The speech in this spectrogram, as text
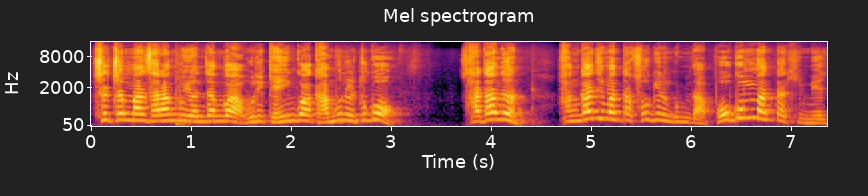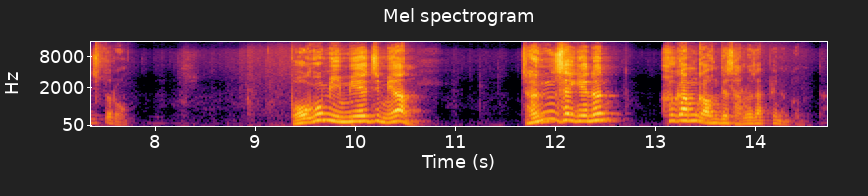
7천만 사랑부 연장과 우리 개인과 가문을 두고 사단은 한 가지만 딱 속이는 겁니다. 복음만 딱 희미해지도록. 복음이 희미해지면 전 세계는 흑암 가운데 사로잡히는 겁니다.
